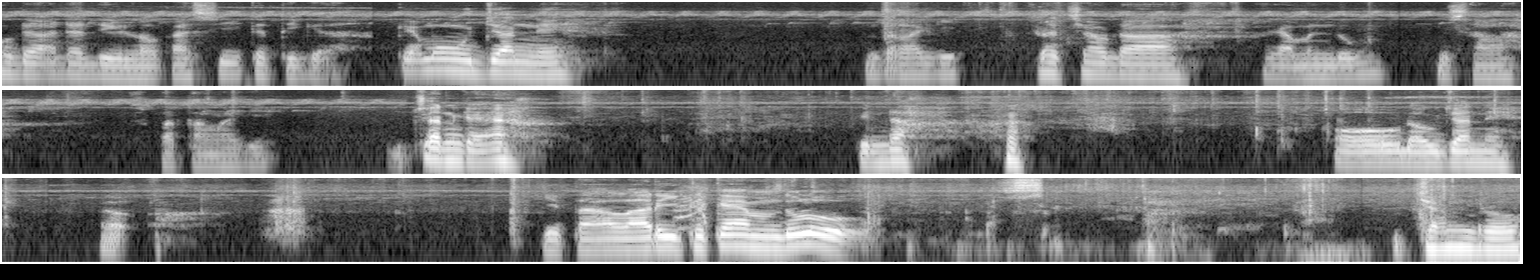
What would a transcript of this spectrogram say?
udah ada di lokasi ketiga. Kayak mau hujan nih. Bentar lagi. Cuaca udah agak mendung. Bisa sebatang lagi. Hujan kayaknya. Pindah. Oh udah hujan nih. Yuk. Kita lari ke camp dulu hujan bro.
